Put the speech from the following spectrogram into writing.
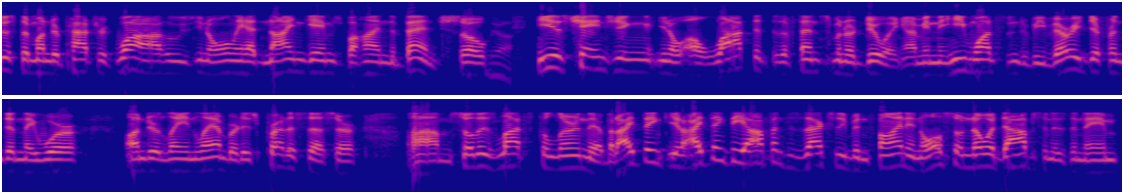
system under Patrick Roy, who's you know only had nine games behind the bench. So yeah. he is changing you know a lot that the defensemen are doing. I mean, he wants them to be very different than they were under Lane Lambert, his predecessor. Um, so there's lots to learn there. But I think you know I think the offense has actually been fine, and also Noah Dobson is a name.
